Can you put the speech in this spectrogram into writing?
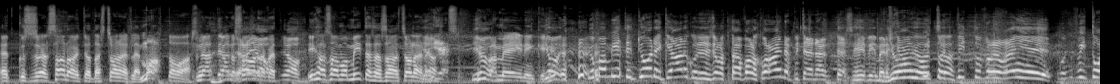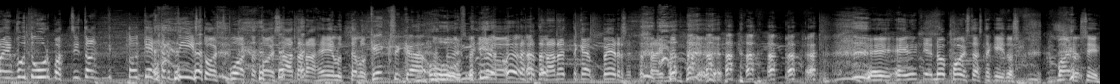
et kun sä sanoit jotain, sit se on aina silleen, mahtavaa. Se näytti aina sarvet. joo, joo. Ihan sama mitä sä sanoit, se on aina, yes, Joo. hyvä meininki. Joo, joo, mä mietin, että joidenkin aina kun ne ottaa valko, aina pitää näyttää se heavy merkki. Joo, joo, vittu, toi- vittu, ei, vittu, ei, vittu urpot, siitä on, toi kestänyt 15 vuotta toi saatana heiluttelu. Keksikää uusi. niin joo, saatana, näyttäkää persettä tai ei, ei, no pois tästä, kiitos. Mainoksia.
